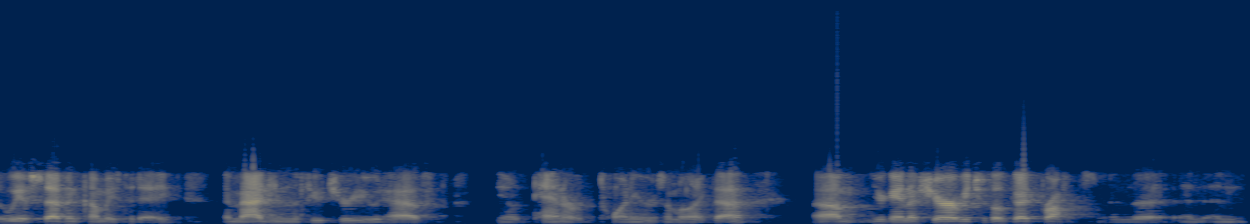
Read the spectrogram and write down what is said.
so we have seven companies today. Imagine in the future, you would have, you know, 10 or 20 or something like that. Um, you're getting a share of each of those guys' profits, and the, and and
